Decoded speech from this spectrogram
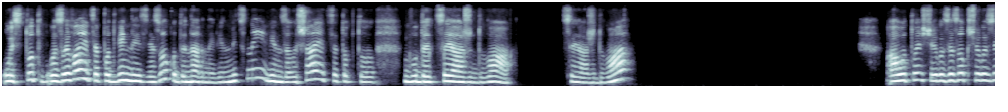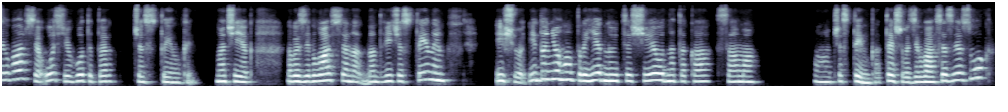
ось тут розривається подвійний зв'язок, одинарний він міцний, він залишається, тобто буде CH2, CH2. А от той що зв'язок, що розірвався, ось його тепер частинки. Наче як розірвався на, на дві частини. І що? І до нього приєднується ще одна така сама частинка. Теж розірвався зв'язок.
